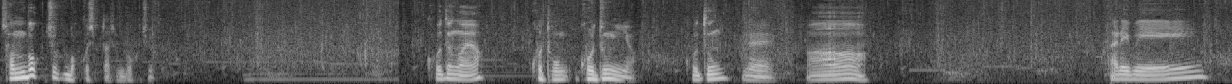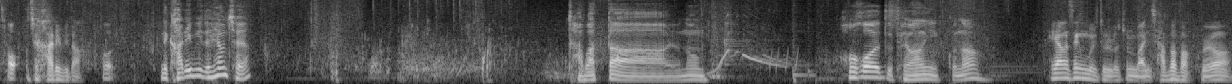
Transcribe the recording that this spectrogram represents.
전복죽 먹고 싶다. 전복죽. 고등어요? 고동 고둥이요. 고둥? 네. 아. 가리비. 어, 제 가리비다. 근데 가리비도 헤엄쳐요? 잡았다, 요놈. 허거에도 대왕이 있구나. 해양 생물들로 좀 많이 잡아봤고요.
